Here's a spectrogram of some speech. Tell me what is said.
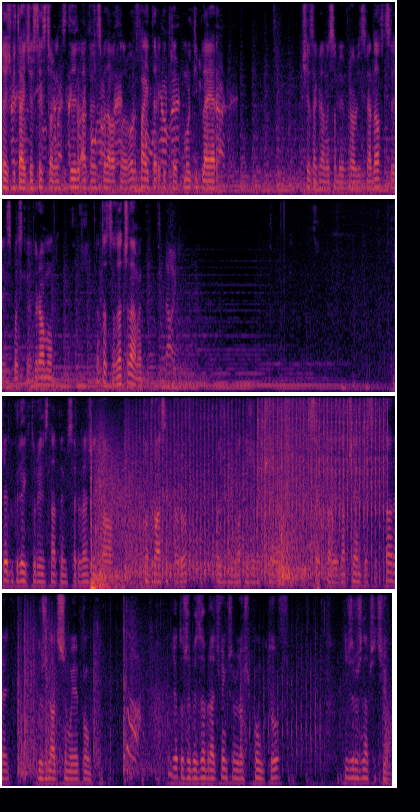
Cześć, witajcie, z tej strony Zdyl, a to jest Medal of Honor Warfighter i tryb multiplayer. Dzisiaj zagramy sobie w roli zwiadowcy z polskiego gromu. No to co, zaczynamy. Tryb gry, który jest na tym serwerze to kontrola sektorów. Chodzi nim o to, żeby przejąć sektory. Za przejęte sektory drużyna otrzymuje punkty. Chodzi o to, żeby zebrać większą ilość punktów niż drużyna przeciwna.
